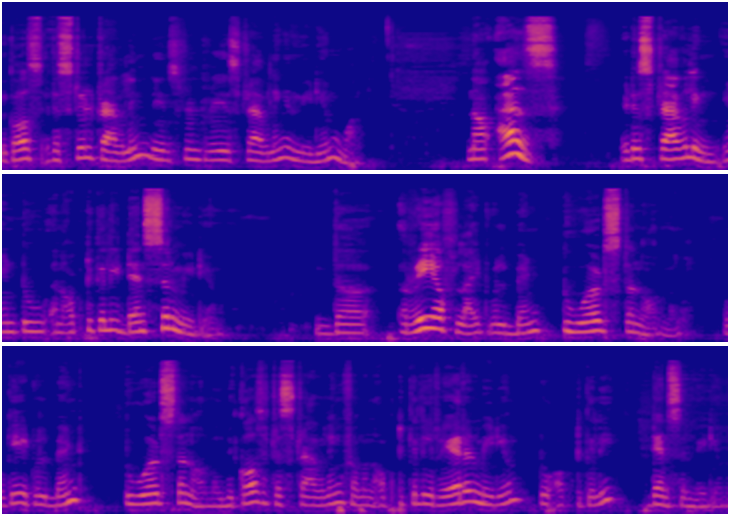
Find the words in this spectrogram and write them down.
because it is still traveling the incident ray is traveling in medium 1 now as it is traveling into an optically denser medium, the ray of light will bend towards the normal. Okay, it will bend towards the normal because it is traveling from an optically rarer medium to optically denser medium.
